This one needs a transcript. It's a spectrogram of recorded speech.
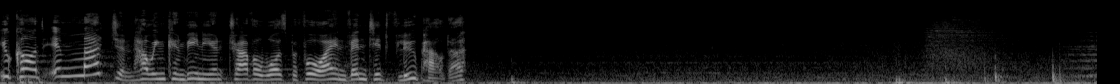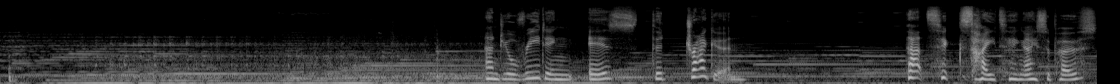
You can't imagine how inconvenient travel was before I invented Floo powder. And your reading is The Dragon. That's exciting, I suppose.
